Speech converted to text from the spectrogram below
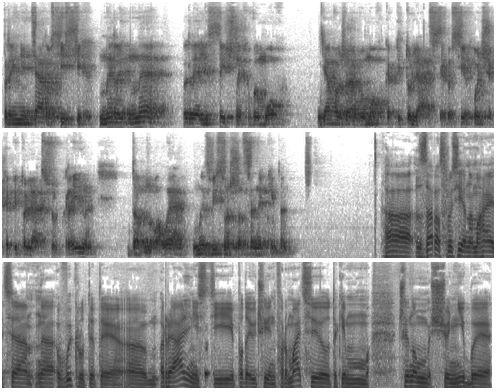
прийняття російських нереалістичних вимог. Я вважаю вимог капітуляції. Росія хоче капітуляцію України давно, але ми, звісно ж, на це не підемо. Зараз Росія намагається е, викрутити е, реальність і подаючи інформацію таким чином, що ніби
